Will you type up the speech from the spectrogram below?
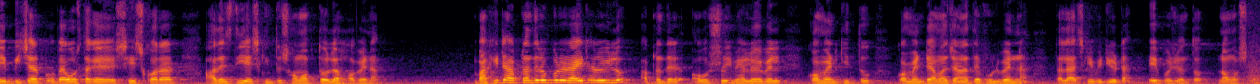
এই বিচার ব্যবস্থাকে শেষ করার আদেশ দিয়ে কিন্তু সমাপ্ত হলে হবে না। বাকিটা আপনাদের উপরে রাইট রইল। আপনাদের অবশ্যই ভ্যালুয়েবল কমেন্ট কিন্তু কমেন্টে আমার জানাতে ভুলবেন না। তাহলে আজকে ভিডিওটা এই পর্যন্ত। নমস্কার।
